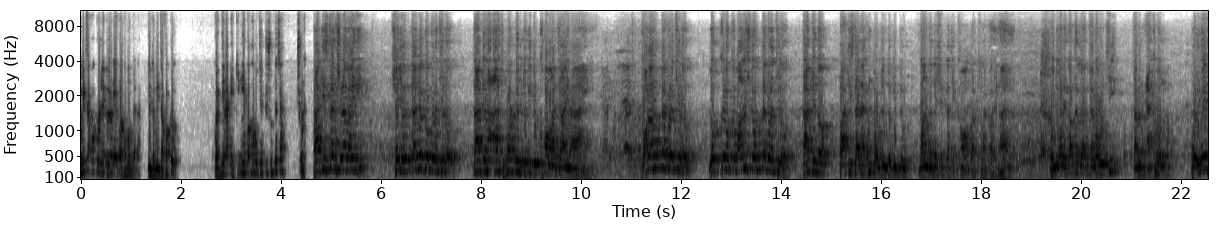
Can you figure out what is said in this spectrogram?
মির্জা ফখরুল এগুলো নিয়ে কথা বলবে না। কিন্তু মির্জা ফখরুল, কয়েকদিন আগে কি নিয়ে কথা বলছে একটু শুনতে চান? শুনে পাকিস্তান সেনাবাহিনী সেই হত্যাযজ্ঞ করেছিল। তার জন্য আজ পর্যন্ত কিন্তু ক্ষমা চায় নাই। গণহত্যা করেছিল, লক্ষ লক্ষ মানুষকে হত্যা করেছিল। তার জন্য পাকিস্তান এখন পর্যন্ত কিন্তু বাংলাদেশের কাছে ক্ষমা প্রার্থনা করে নাই। বন্ধুগণের কথাগুলো কেন বলছি? কারণ এখন পরিবেশ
